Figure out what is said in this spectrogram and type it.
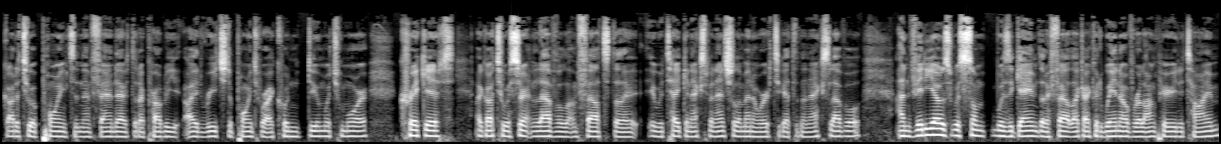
got it to a point and then found out that I probably I'd reached a point where I couldn't do much more. Cricket I got to a certain level and felt that it would take an exponential amount of work to get to the next level. And videos was some was a game that I felt like I could win over a long period of time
